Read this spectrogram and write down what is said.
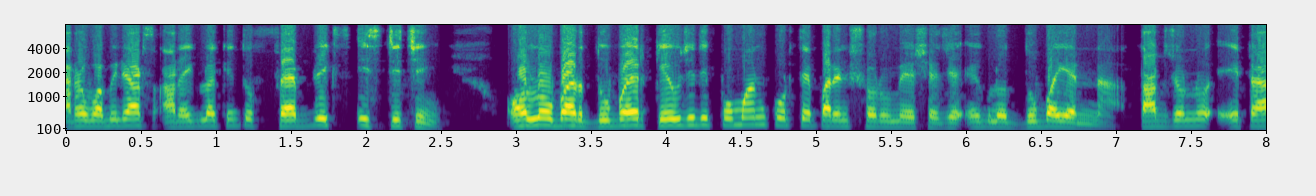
Arab Emirates আর এগুলো কিন্তু ফ্যাব্রিক্স স্টিচিং অল ওভার দুবাইয়ের কেউ যদি প্রমাণ করতে পারেন শোরুমে এসে যে এগুলো দুবাইয়ের না, তার জন্য এটা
